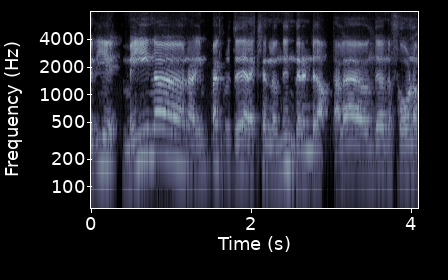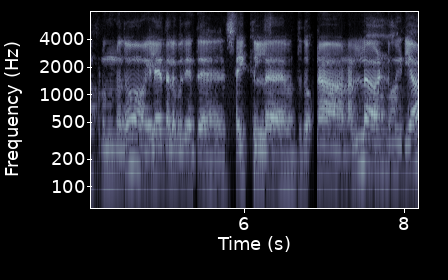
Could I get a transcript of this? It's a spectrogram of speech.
பெரிய மெயினா இம்பாக்ட் கொடுத்தது எலெக்ஷன்ல வந்து இந்த ரெண்டு தான். தலை வந்து அந்த போனை பிடுங்கினதும் இளைய தளபதி அந்த சைக்கிள்ல வந்ததும். நான் நல்ல ஆமா. மீடியா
